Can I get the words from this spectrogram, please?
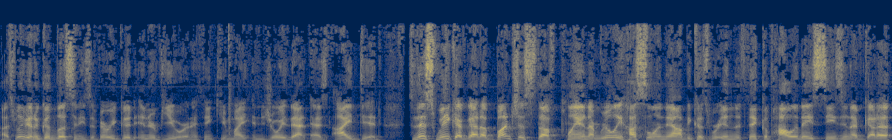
uh, it's really been a good listen. He's a very good interviewer, and I think you might enjoy that as I did. So this week I've got a bunch of stuff planned. I'm really hustling now because we're in the thick of holiday season. I've got a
